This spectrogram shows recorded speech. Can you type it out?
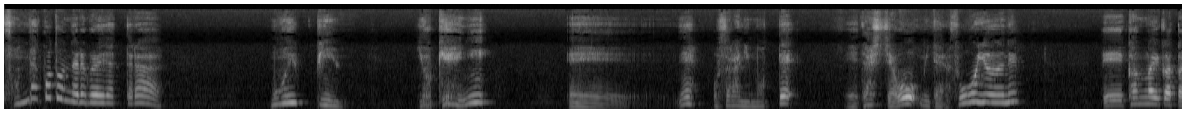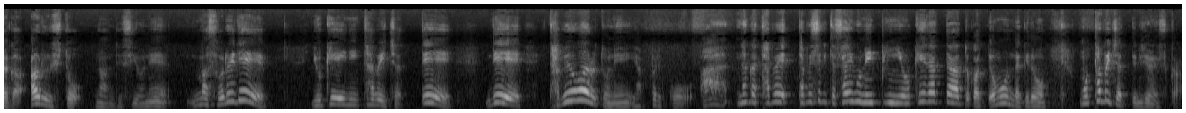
そんなことになるぐらいだったら、もう一品余計に、えー、ね、お皿に盛って、えー、出しちゃおうみたいな、そういうね、えー、考え方がある人なんですよね。まあそれで余計に食べちゃって、で、食べ終わるとね、やっぱりこう、あ、なんか食べ、食べ過ぎて最後の一品余計だったとかって思うんだけど、もう食べちゃってるじゃないですか。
